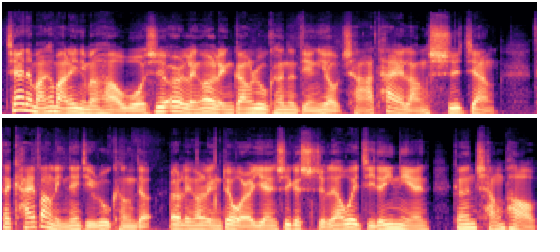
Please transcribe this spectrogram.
亲爱的马克玛丽，你们好，我是二零二零刚入坑的点友茶太郎师匠，在开放领那集入坑的。二零二零对我而言是一个始料未及的一年，跟长跑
